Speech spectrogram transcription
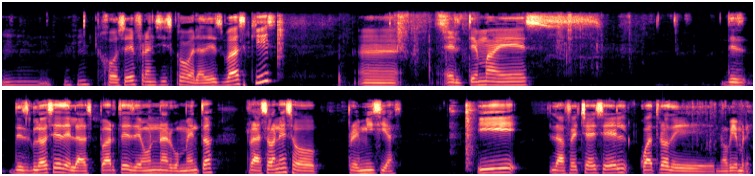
Mm, José Francisco Valadez Vázquez. Ah, el tema es desglose de las partes de un argumento, razones o premisas. Y la fecha es el 4 de noviembre.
